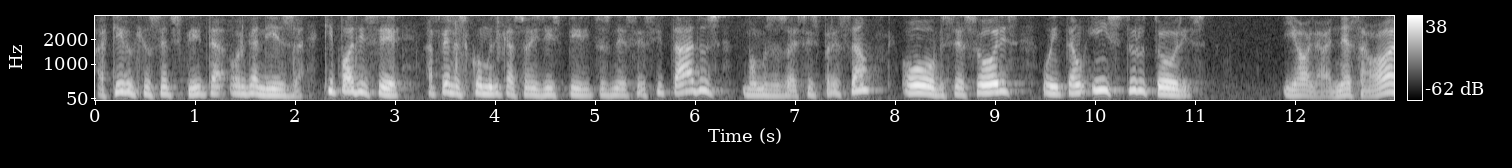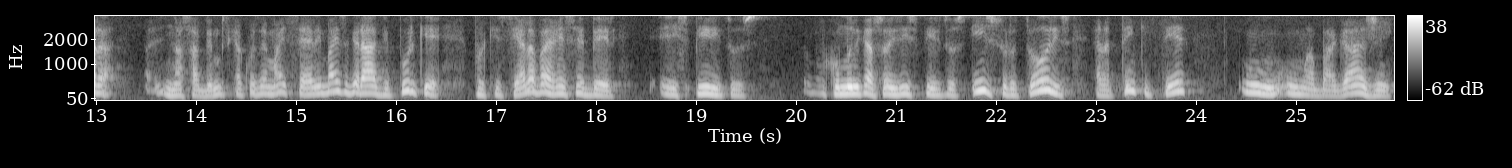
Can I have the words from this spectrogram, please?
aquilo que o Centro Espírita organiza, que pode ser apenas comunicações de espíritos necessitados, vamos usar essa expressão, ou obsessores, ou então instrutores. E olha, nessa hora, nós sabemos que a coisa é mais séria e mais grave. Por quê? Porque se ela vai receber espíritos, comunicações de espíritos instrutores, ela tem que ter um, uma bagagem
